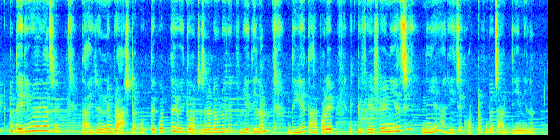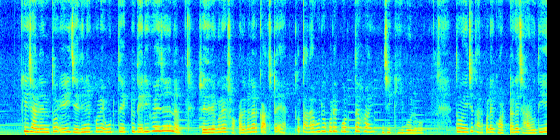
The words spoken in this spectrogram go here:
একটু দেরি হয়ে গেছে, তাই জন্য ব্রাশটা করতে করতে ওই দরজা জানালাগুলোকে খুলে দিলাম। দিয়ে তারপরে একটু ফ্রেশ হয়ে নিয়েছি, নিয়ে আর এই যে ঘরটা পুরো ঝাড় দিয়ে নিলাম। কি জানেন তো, এই যেদিনে করে উঠতে একটু দেরি হয়ে যায় না, সেদিনে করে সকালবেলার কাজটা এত তাড়াহুড়ো করে করতে হয় যে কি বলব। তো এই যে তারপরে ঘরটাকে ঝাড়ু দিয়ে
